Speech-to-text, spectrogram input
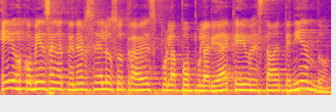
Ellos comienzan a tener celos otra vez por la popularidad que ellos estaban teniendo.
